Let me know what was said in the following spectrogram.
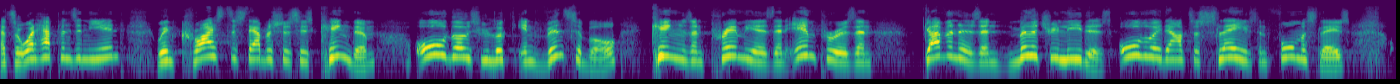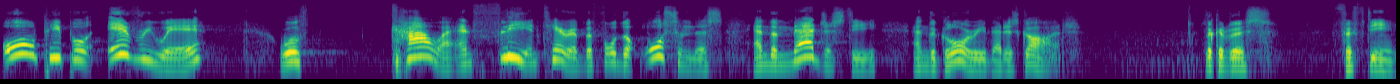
And so, what happens in the end? When Christ establishes his kingdom, all those who looked invincible, kings and premiers and emperors and governors and military leaders, all the way down to slaves and former slaves, all people everywhere will cower and flee in terror before the awesomeness and the majesty and the glory that is God. Look at verse 15.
